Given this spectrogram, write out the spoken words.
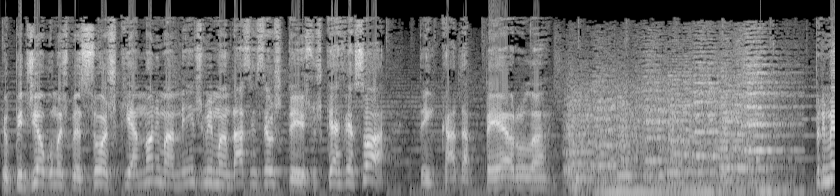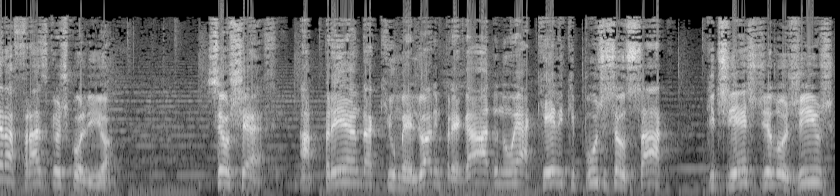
Eu pedi a algumas pessoas que anonimamente me mandassem seus textos. Quer ver só? Tem cada pérola. Primeira frase que eu escolhi, ó. Seu chefe, aprenda que o melhor empregado não é aquele que puxa o seu saco, que te enche de elogios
